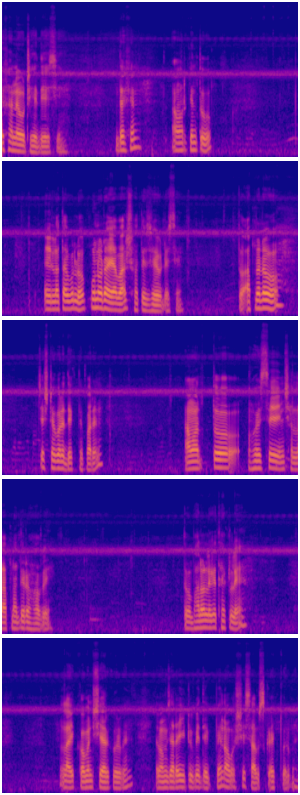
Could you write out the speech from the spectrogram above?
এখানে উঠিয়ে দিয়েছি। দেখেন, আমার কিন্তু এই লতাগুলো পুনরায় আবার সতেজ হয়ে উঠেছে। তো আপনারাও চেষ্টা করে দেখতে পারেন। আমার তো হয়েছে, ইনশাল্লাহ আপনাদেরও হবে। তো ভালো লেগে থাকলে লাইক, কমেন্ট, শেয়ার করবেন এবং যারা ইউটিউবে দেখবেন, অবশ্যই সাবস্ক্রাইব করবেন।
